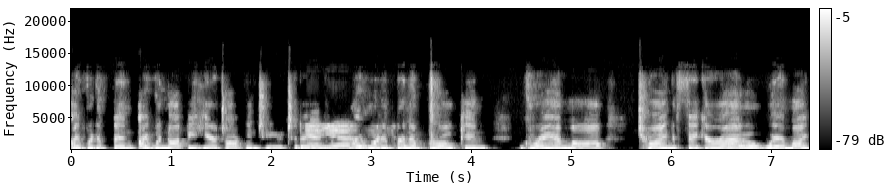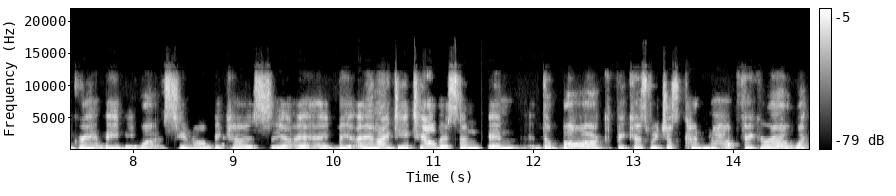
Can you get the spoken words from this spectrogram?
I would have been, I would not be here talking to you today. Yeah, yeah. I would yeah. have been a broken grandma trying to figure out where my grandbaby was, you know, because yeah, eh, eh, and I detail this in in the book because we just could not figure out what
